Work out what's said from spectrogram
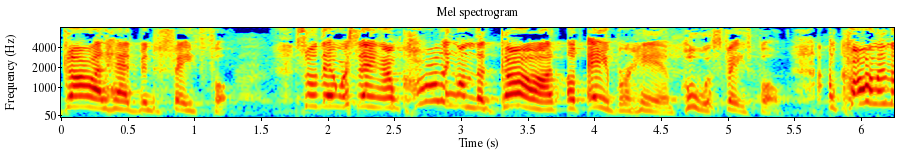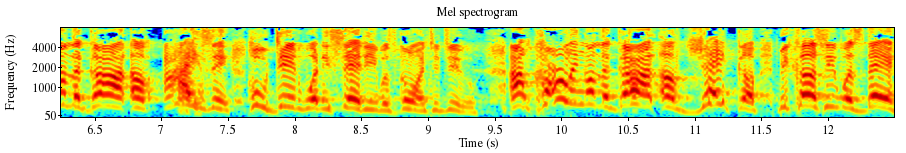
God had been faithful. So they were saying, I'm calling on the God of Abraham, who was faithful. I'm calling on the God of Isaac, who did what he said he was going to do. I'm calling on the God of Jacob because he was there.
